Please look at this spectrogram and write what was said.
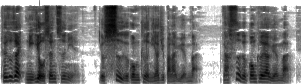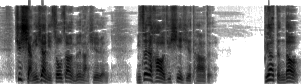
推出在你有生之年有四个功课，你要去把它圆满。哪四个功课要圆满？去想一下，你周遭有没有哪些人，你真的好好去谢谢他的，不要等到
